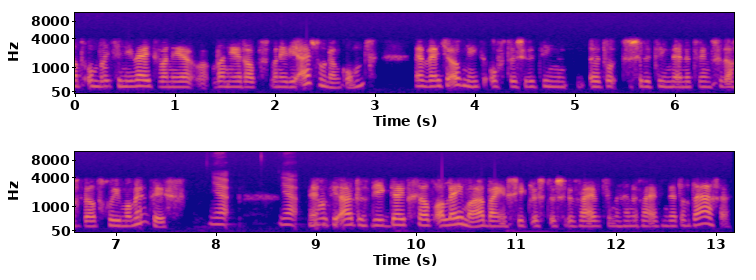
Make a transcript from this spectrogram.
Want omdat je niet weet wanneer, wanneer, dat, wanneer die ijsprong dan komt, en weet je ook niet of tussen de 10, uh, tussen de 10 en de 20 dag wel het goede moment is. Ja. Ja. ja. Want die uitleg die ik deed geldt alleen maar bij een cyclus tussen de 25 en de 35 dagen.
